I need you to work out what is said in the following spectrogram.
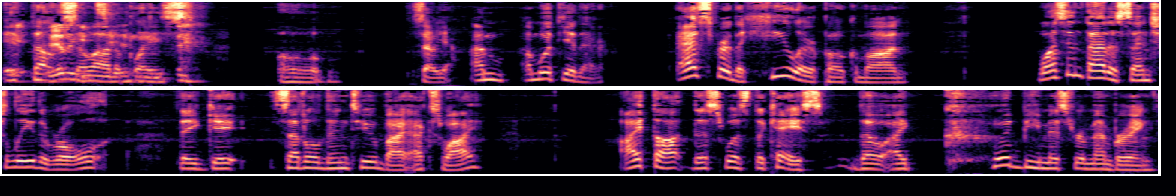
it, It felt really so out of place. Oh, so yeah, I'm I'm with you there. As for the healer Pokemon, wasn't that essentially the role they get settled into by XY? I thought this was the case, though I could be misremembering.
